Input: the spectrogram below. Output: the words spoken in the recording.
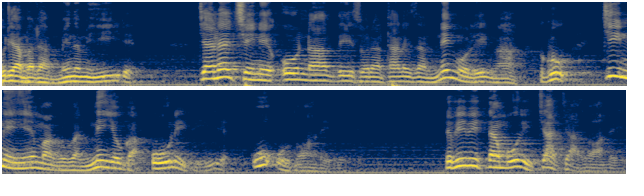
ဥဒယဗဒ္ဒမင်းသမီးတဲ့ကြံတဲ့ချိန်နေအိုနာသေးဆိုတာထားလိုက်စမ်းနင့်ကိုလေငါအခုကြည်နေရင်မှကိုကနင့်ရုပ်ကအိုးနေပြီတဲ့အိုးအိုသွားတယ်တဲ့တဖြည်းဖြည်းတန်ဖိုးကြီးကြကြသွားတယ်တဲ့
